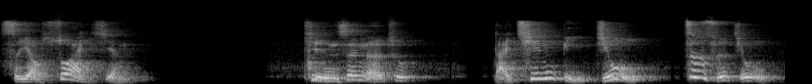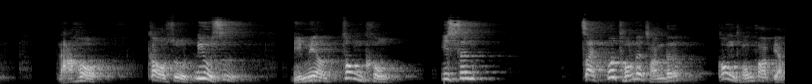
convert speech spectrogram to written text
是要率先挺身而出，来亲笔九五支持九五，然后告诉六四，你们要众口一声，在不同的场合共同发表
